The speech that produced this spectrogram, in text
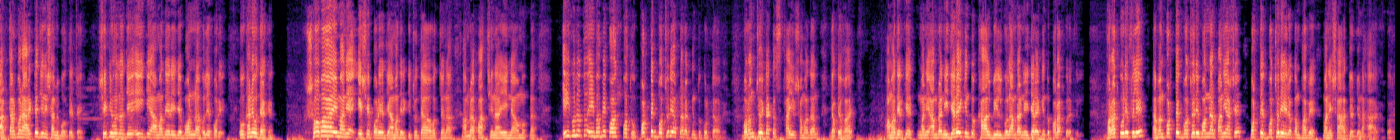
আর তারপরে আরেকটা জিনিস আমি বলতে চাই, সেটি হলো যে এই যে আমাদের এই যে বন্যা হলে পরে, ওখানেও দেখেন, সবাই মানে এসে পড়ে যে আমাদের কিছু দেওয়া হচ্ছে না, আমরা পাচ্ছি না, এই না, অমুক না। এইগুলো তো এইভাবে কত, প্রত্যেক বছরই আপনারা কিন্তু করতে হবে। বরঞ্চ এটা একটা স্থায়ী সমাধান যাতে হয়। আমাদেরকে মানে আমরা নিজেরাই কিন্তু খাল বিলগুলো আমরা নিজেরাই কিন্তু ভরাট করে ফেলি। ভরাট করে ফেলে এবং প্রত্যেক বছরই বন্যার পানি আসে, প্রত্যেক বছরই এরকম ভাবে মানে সাহায্যের জন্য হাহাকার করে।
